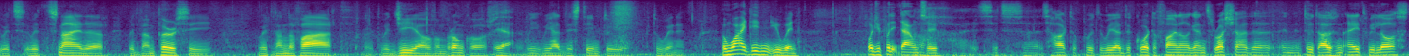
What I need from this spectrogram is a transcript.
with with Sneijder with Van Persie with Van der Vaart with, with Gio van Bronckhorst Yeah. we, we had this team to to win it And why didn't you win? What do you put it down to? Uh, It's, it's, uh, it's hard to put. We had the quarter final against Russia the, in, in 2008. We lost.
